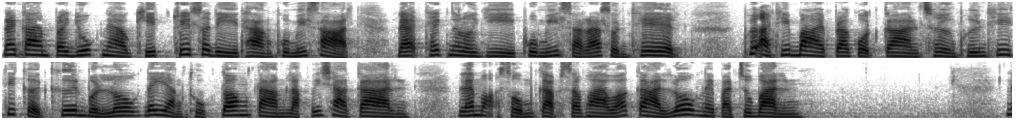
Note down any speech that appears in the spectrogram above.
ในการประยุกต์แนวคิดทฤษฎีทางภูมิศาสตร์ และเทคโนโลยีภูมิสารสนเทศ เพื่ออธิบายปรากฏการ์เชิงพื้นที่ที่เกิดขึ้นบนโลกได้อย่างถูกต้องตามหลักวิชาการ และเหมาะสมกับสภาวะการโลกในปัจจุบัน ใน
